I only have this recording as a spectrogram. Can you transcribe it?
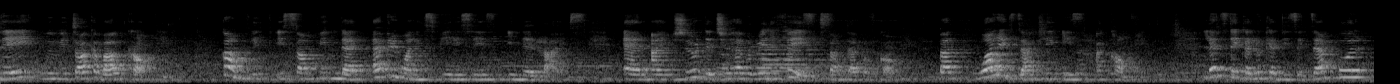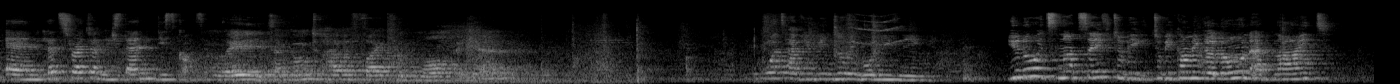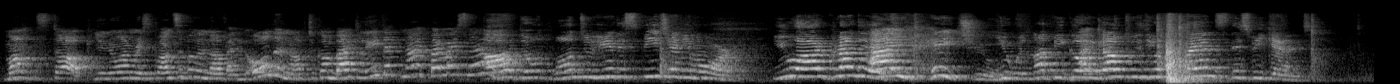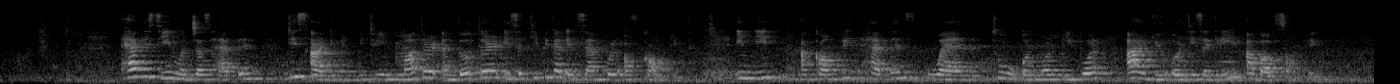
we will talk about conflict. Conflict is something that everyone experiences in their lives, and I'm sure that you have already faced some type of conflict. But what exactly is a conflict? Let's take a look at this example and let's try to understand this concept. Wait, I'm going to have a fight with mom again. What have you been doing all evening? You know it's not safe to be to be coming alone at night. Mom, stop. You know I'm responsible enough and old enough to come back late at night by myself. I don't want to hear this speech anymore. You are grounded. I hate you. You will not be going I- out with your friends this weekend. Have you seen what just happened? This argument between mother and daughter is a typical example of conflict. Indeed, a conflict happens when two or more people argue or disagree about something.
